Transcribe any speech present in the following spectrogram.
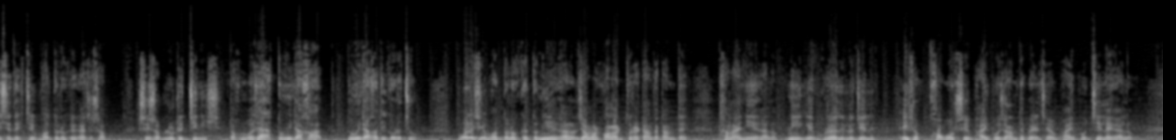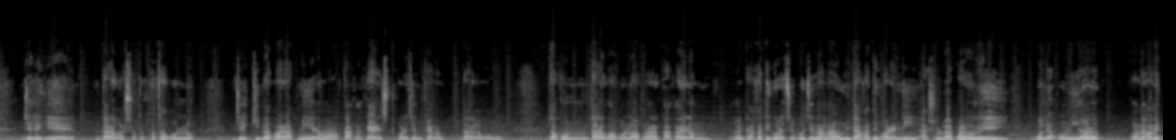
এসে দেখছে ভদ্রলোকের কাছে সব, সেসব লুটের জিনিস। তখন বলছে হ্যাঁ তুমি ডাকাত। তুমি ডাকাতি করেছ। বলে সেই ভদ্রলোককে তো নিয়ে গেল, জামার কলার ধরে টানতে টানতে থানায় নিয়ে গেল, নিয়ে গিয়ে ভরে দিল জেলে। এইসব খবর সে ভাইপো জানতে পেরেছে, ভাইপো জেলে গেল। জেলে গিয়ে দারোগার সাথে কথা বলল যে, কি ব্যাপার আপনি এরম আমার কাকাকে অ্যারেস্ট করেছেন কেন, দারোগাবাবু? তখন দারোগা বলল, আপনার কাকা এরম ডাকাতি করেছে। বলছে, না না, উনি ডাকাতি করেননি। আসল ব্যাপার হলো এই বলে উনি আরও মানে অনেক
